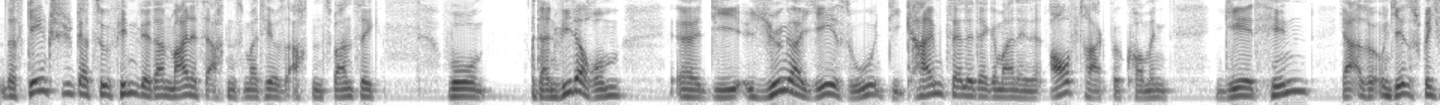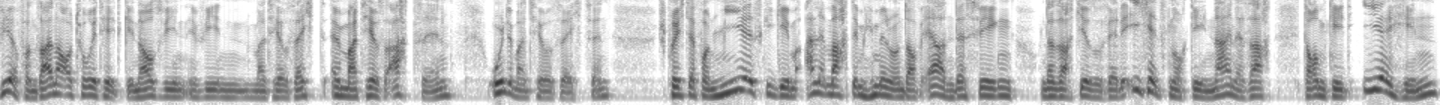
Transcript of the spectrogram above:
Das Gegenstück dazu finden wir dann meines Erachtens in Matthäus 28, wo dann wiederum äh, die Jünger Jesu, die Keimzelle der Gemeinde, den Auftrag bekommen, geht hin, ja, also und Jesus spricht wieder von seiner Autorität, genauso wie in, wie in Matthäus, 16, äh, Matthäus 18 und in Matthäus 16, spricht er von mir ist gegeben alle Macht im Himmel und auf Erden. Deswegen, und dann sagt Jesus, werde ich jetzt noch gehen? Nein, er sagt, darum geht ihr hin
